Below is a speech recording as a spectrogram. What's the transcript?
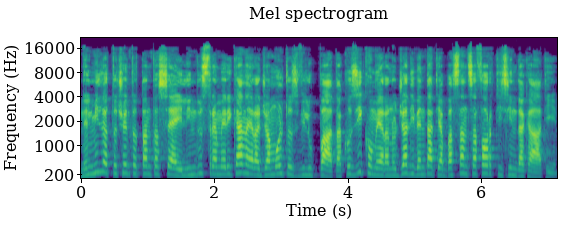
Nel 1886 l'industria americana era già molto sviluppata, così come erano già diventati abbastanza forti i sindacati,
